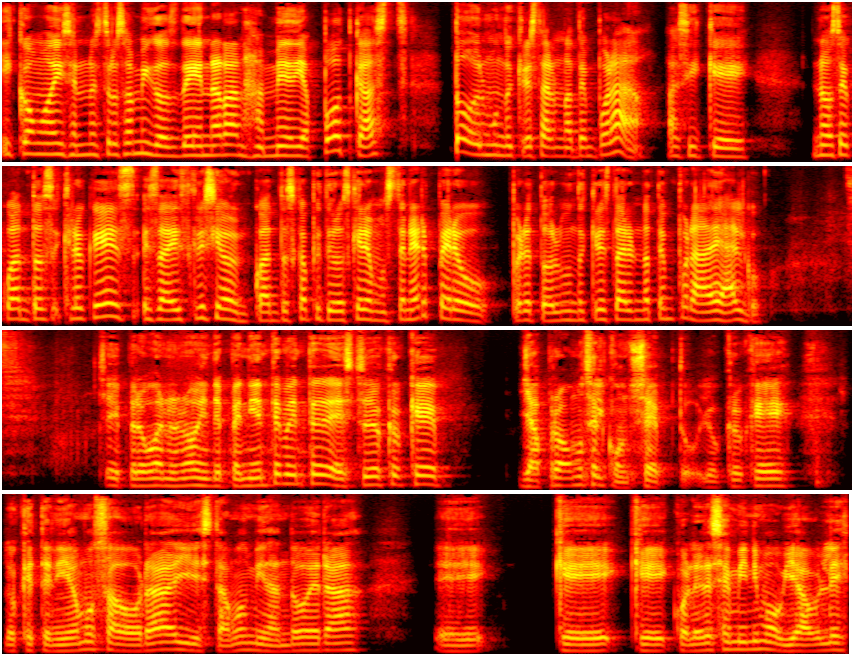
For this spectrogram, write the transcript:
Y como dicen nuestros amigos de Naranja Media Podcast, todo el mundo quiere estar en una temporada. Así que no sé cuántos, creo que es esa descripción, cuántos capítulos queremos tener, pero, pero todo el mundo quiere estar en una temporada de algo. Sí, pero bueno, no, independientemente de esto, yo creo que ya probamos el concepto. Yo creo que lo que teníamos ahora y estamos mirando era eh, que, cuál era ese mínimo viable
